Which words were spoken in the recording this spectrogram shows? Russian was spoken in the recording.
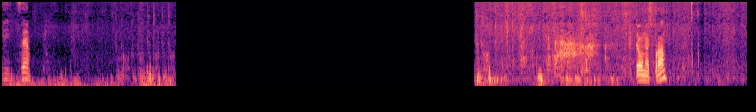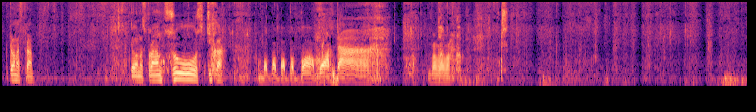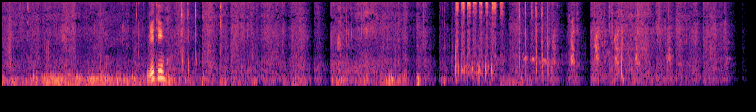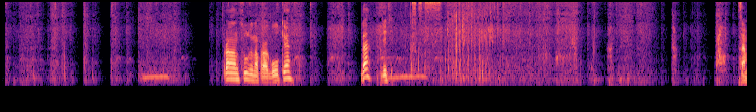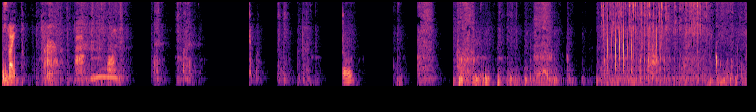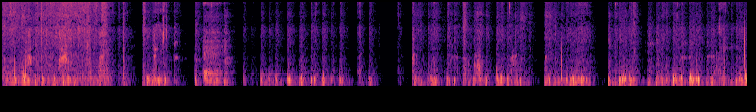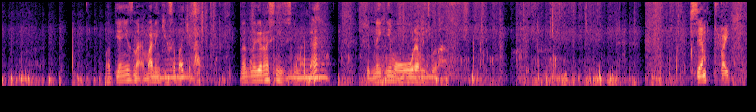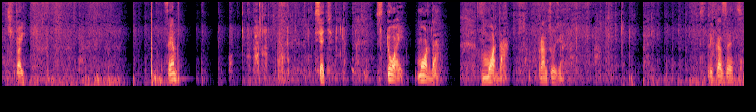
Эй, Сэм. Кто у нас Фран? Кто у нас Фран? Кто у нас француз? Тихо. Ба-ба-ба-ба-ба. Морда. Ба-ба-ба. Дети. Французы на прогулке. Да, дети? Кс-кс-кс. Сам стой. Чу. Вот я не знаю, маленьких собачек надо, наверное, снизу снимать, да? Чтобы на их уровне было. Всем стой, стой. Сэм, сядь. Стой, морда, морда, французе. Стрекозец.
